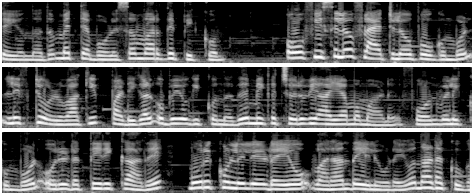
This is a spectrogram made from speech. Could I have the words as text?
ചെയ്യുന്നതും മെറ്റബോളിസം വർദ്ധിപ്പിക്കും. ഓഫീസിലോ ഫ്ലാറ്റിലോ പോകുമ്പോൾ ലിഫ്റ്റ് ഒഴിവാക്കി പടികൾ ഉപയോഗിക്കുന്നത് മികച്ചൊരു വ്യായാമമാണ്. ഫോൺ വിളിക്കുമ്പോൾ ഒരിടത്തിരിക്കാതെ മുറിക്കുള്ളിലൂടെയോ വരാന്തയിലൂടെയോ നടക്കുക.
